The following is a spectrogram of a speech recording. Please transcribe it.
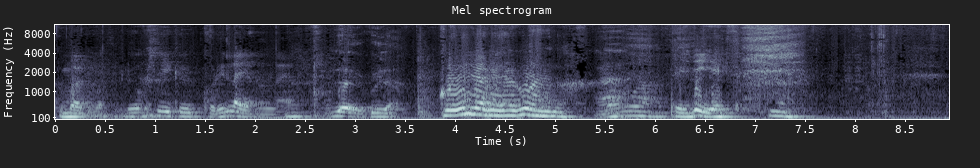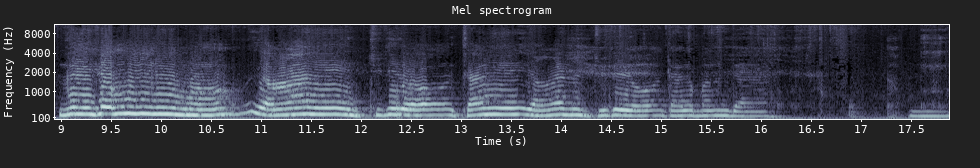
그 말이 맞습니다. 그 혹시 그 고릴라 영화인가요? 네 그래 고릴라가 야구하는 거. 아, 저 이제 이해했어. 그, 정부는 뭐, 영화의 주제로, 자기 영화는 주제로 다뤄봤는데, 음,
